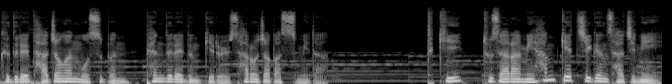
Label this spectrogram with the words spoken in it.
그들의 다정한 모습은 팬들의 눈길을 사로잡았습니다. 특히 두 사람이 함께 찍은 사진이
